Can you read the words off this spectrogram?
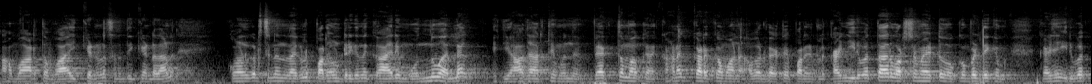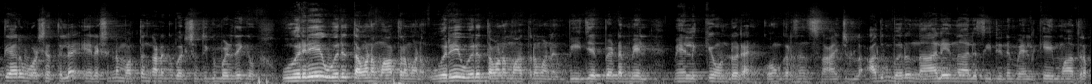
ആ വാർത്ത വായിക്കേണ്ടത് ശ്രദ്ധിക്കേണ്ടതാണ്. കോൺഗ്രസിന്റെ നേതാക്കൾ പറഞ്ഞുകൊണ്ടിരിക്കുന്ന കാര്യം ഒന്നുമല്ല യാഥാർത്ഥ്യമെന്ന് വ്യക്തമാക്കാൻ കണക്കടക്കമാണ് അവർ വ്യക്തമായി പറഞ്ഞിട്ടുള്ളത്. കഴിഞ്ഞ ഇരുപത്താറ് വർഷമായിട്ട് നോക്കുമ്പോഴത്തേക്കും കഴിഞ്ഞ ഇരുപത്തിയാറ് വർഷത്തിലെ ഇലക്ഷന്റെ മൊത്തം കണക്ക് പരിശോധിക്കുമ്പോഴത്തേക്കും ഒരേ ഒരു തവണ മാത്രമാണ് ഒരേ ഒരു തവണ മാത്രമാണ് ബി ജെ പിയുടെ മേൽ മേൽക്കേ കൊണ്ടുവരാൻ കോൺഗ്രസിന് സാധിച്ചിട്ടുള്ളത്. അതും വെറും നാലേ നാല് സീറ്റിന്റെ മേൽക്കൈ മാത്രം.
